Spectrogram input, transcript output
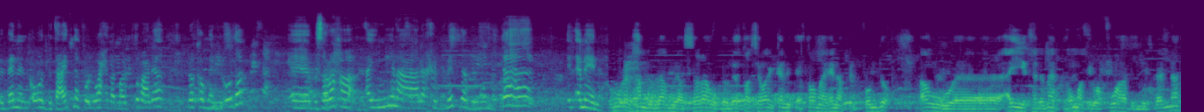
بيبان الأوض بتاعتنا كل واحد مكتوب عليها رقم من الأوضة بصراحة قايمين على خدمتنا بمنتهى الأمانة. الأمور الحمد لله ميسرة وكل سواء كانت إقامة هنا في الفندق أو أي خدمات هم بيوفوها بالنسبة لنا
